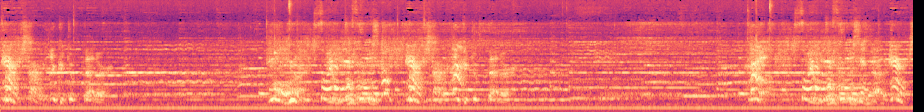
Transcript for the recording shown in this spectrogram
Perish! You could do better. Sword of Destination! Perish! You could do better. Sword of Destination! Perish!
